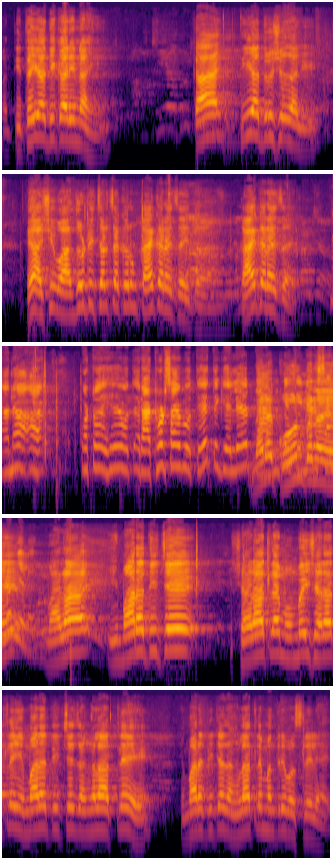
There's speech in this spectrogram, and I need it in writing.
पण तिथेही अधिकारी नाही. काय? ती अदृश्य झाली. हे अशी वाजोटी चर्चा करून काय करायचं इथं? काय करायचं आहे ना ना आ- पटो हे होते राठोड साहेब होते ते गेले नाही कोण पण आहे. मला इमारतीचे शहरातल्या मुंबई शहरातले इमारतीचे जंगलातले इमारतीच्या जंगलातले मंत्री बसलेले आहेत.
